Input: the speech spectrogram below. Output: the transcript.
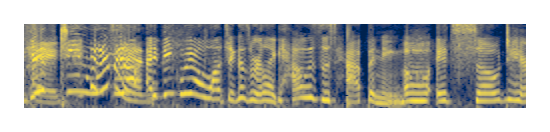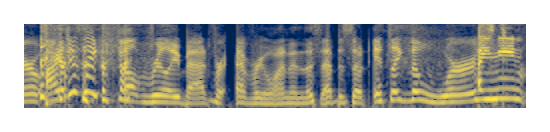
okay. fifteen women. not- I think we all watch it because we're like, how is this happening? Oh, it's so terrible. I just like felt really bad for everyone in this episode. It's like the worst. I mean,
